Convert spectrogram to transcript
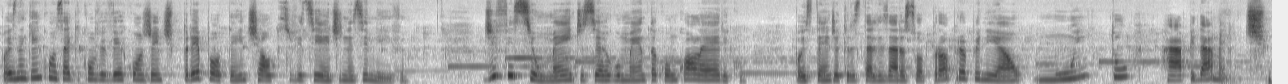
pois ninguém consegue conviver com gente prepotente e autossuficiente nesse nível. Dificilmente se argumenta com colérico, pois tende a cristalizar a sua própria opinião muito rapidamente.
